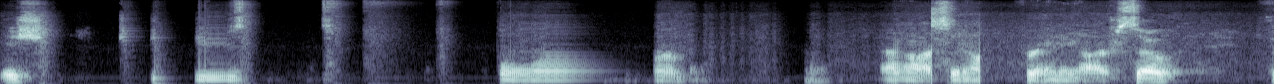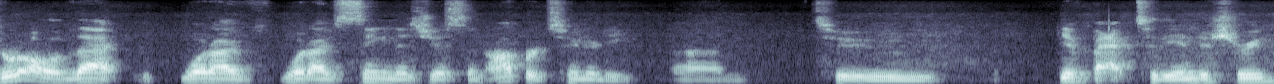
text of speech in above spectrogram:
issues for uh, NAR. So through all of that, what I've what I've seen is just an opportunity um, to give back to the industry.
